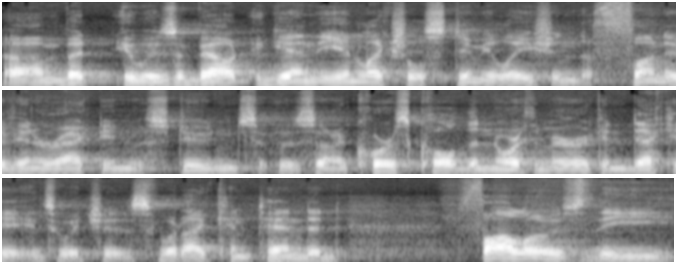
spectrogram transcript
Um, but it was about, again, the intellectual stimulation, the fun of interacting with students. It was on a course called the North American Decades, which is what I contended follows the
